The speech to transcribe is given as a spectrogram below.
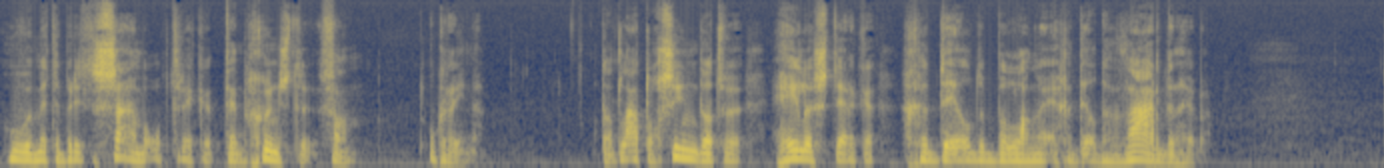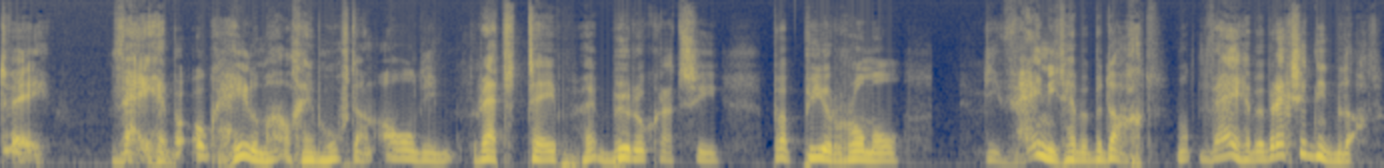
hoe we met de Britten samen optrekken ten gunste van Oekraïne. Dat laat toch zien dat we hele sterke gedeelde belangen en gedeelde waarden hebben. Twee, wij hebben ook helemaal geen behoefte aan al die red tape, hè, bureaucratie, papierrommel, die wij niet hebben bedacht. Want wij hebben Brexit niet bedacht.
